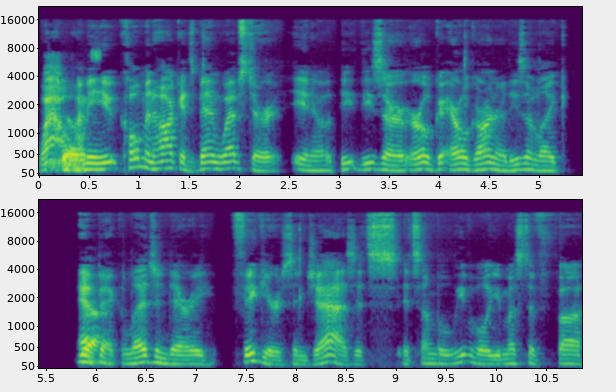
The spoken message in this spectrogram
Wow, so, I mean, you, Coleman Hawkins, Ben Webster, you know, th- these are Earl Erroll Garner. These are like epic, yeah. legendary figures in jazz. It's it's unbelievable. You must have uh,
